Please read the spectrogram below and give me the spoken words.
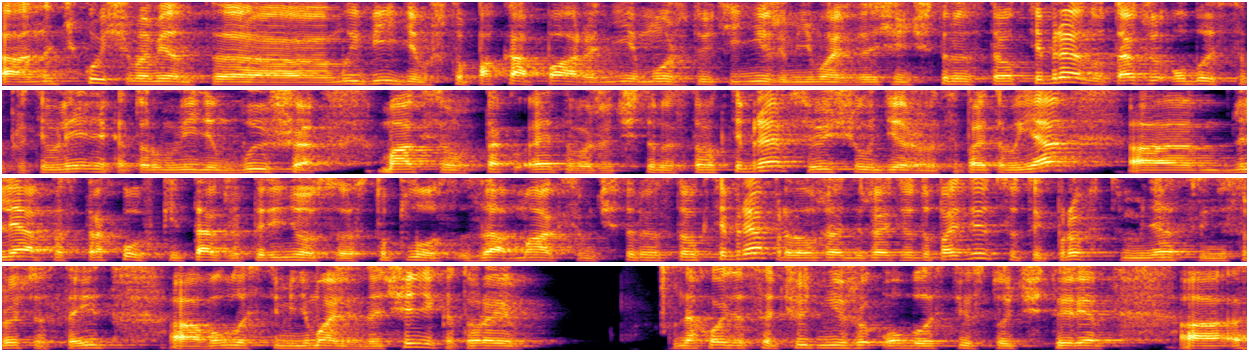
А, на текущий момент э, мы видим, что пока пара не может уйти ниже минимального значения 14 октября, но также область сопротивления, которую мы видим выше максимум этого же 14 октября, все еще удерживается. Поэтому я э, для постраховки также перенес стоп-лосс за максимум 14 октября, продолжаю держать эту позицию. Так профит у меня среднесрочно стоит э, в области минимальных значений, которые находится чуть ниже области 104.40. А,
